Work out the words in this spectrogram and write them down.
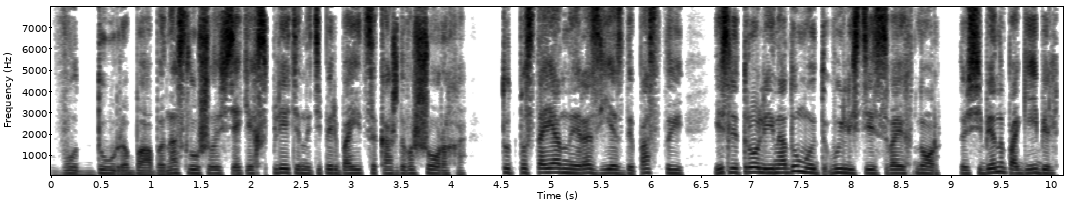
Вот дура баба, наслушалась всяких сплетен и теперь боится каждого шороха. Тут постоянные разъезды, посты. Если тролли и надумают вылезти из своих нор, то себе на погибель.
